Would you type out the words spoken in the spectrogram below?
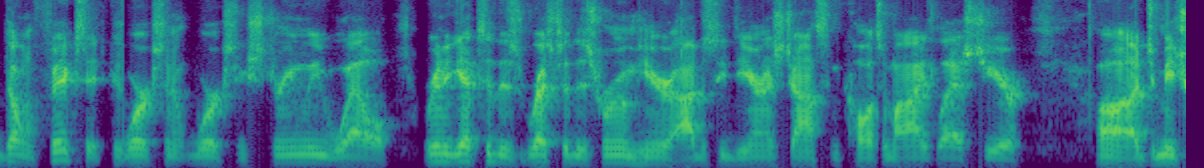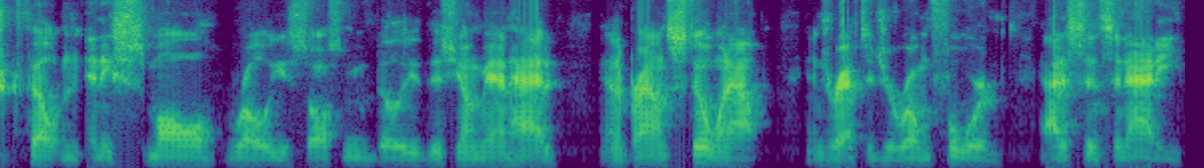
don't fix it because it works and it works extremely well. We're gonna get to this rest of this room here. Obviously, D'Ernest Johnson caught some eyes last year. Uh, Demetric Felton in a small role. You saw some ability this young man had, and the Browns still went out and drafted Jerome Ford out of Cincinnati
